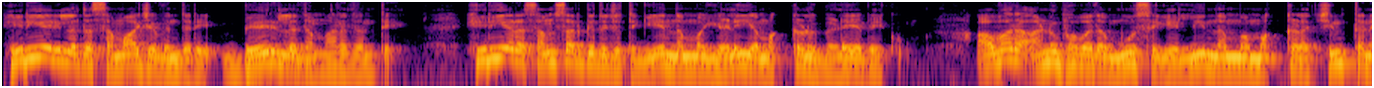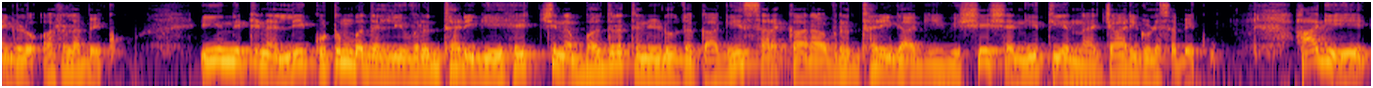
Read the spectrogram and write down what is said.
ಹಿರಿಯರಿಲ್ಲದ ಸಮಾಜವೆಂದರೆ ಬೇರಿಲ್ಲದ ಮರದಂತೆ. ಹಿರಿಯರ ಸಂಸರ್ಗದ ಜೊತೆಗೆ ನಮ್ಮ ಎಳೆಯ ಮಕ್ಕಳು ಬೆಳೆಯಬೇಕು. ಅವರ ಅನುಭವದ ಮೂಸೆಯಲ್ಲಿ ನಮ್ಮ ಮಕ್ಕಳ ಚಿಂತನೆಗಳು ಅರಳಬೇಕು. ಈ ನಿಟ್ಟಿನಲ್ಲಿ ಕುಟುಂಬದಲ್ಲಿ ವೃದ್ಧರಿಗೆ ಹೆಚ್ಚಿನ ಭದ್ರತೆ ನೀಡುವುದಕ್ಕಾಗಿ ಸರ್ಕಾರ ವೃದ್ಧರಿಗಾಗಿ ವಿಶೇಷ ನೀತಿಯನ್ನು ಜಾರಿಗೊಳಿಸಬೇಕು. ಹಾಗೆಯೇ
